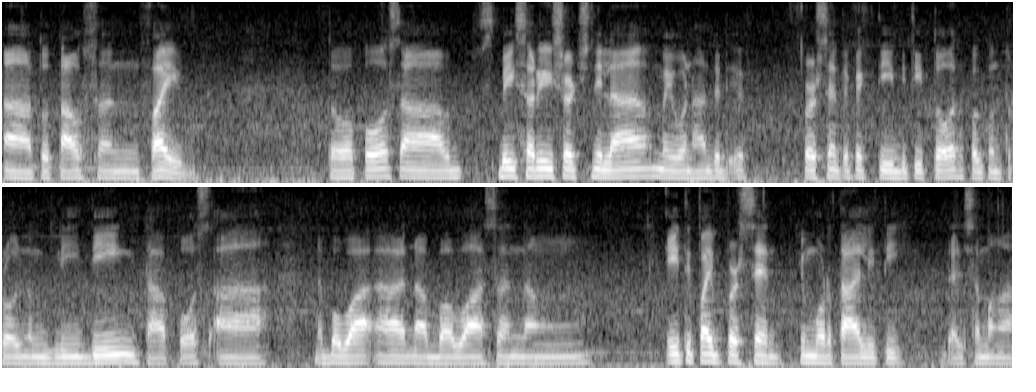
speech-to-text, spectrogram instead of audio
9, uh, 2005. To po sa base sa research nila may 100% effectivity to sa pagkontrol ng bleeding tapos uh, nabawa, uh, nabawasan ng 85% yung mortality dahil sa mga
